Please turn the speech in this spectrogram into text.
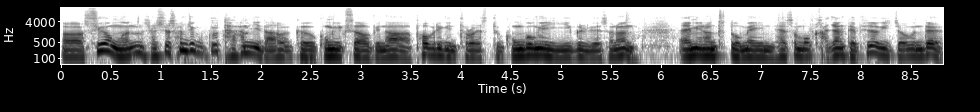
어, 수용은 사실 선진국도 다 합니다. 그 공익 사업이나 public interest 공공의 이익을 위해서는 eminent domain 해서 뭐 가장 대표적이죠. 근데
